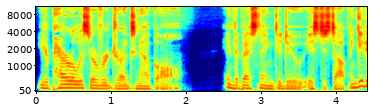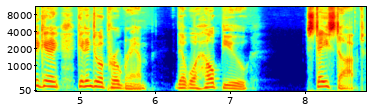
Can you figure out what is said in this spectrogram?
you're powerless over drugs and alcohol and the best thing to do is to stop and get, get, get into a program that will help you stay stopped.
